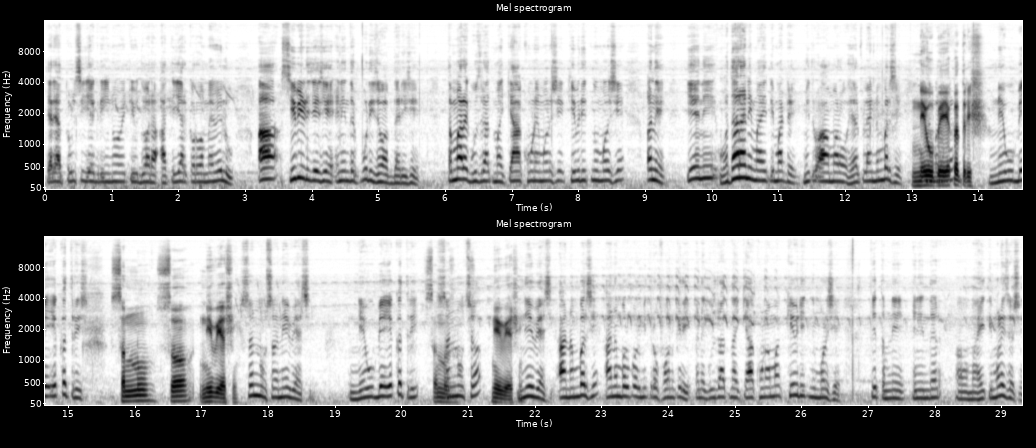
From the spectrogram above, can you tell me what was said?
ત્યારે આ તુલસી એગ્રી ઇનોવેટિવ દ્વારા આ તૈયાર કરવામાં આવેલું. આ સિવિડ જે છે એની અંદર પૂરી જવાબદારી છે. તમારે ગુજરાતમાં ક્યાં ખૂણે મળશે કેવી રીતનું મળશે અને એની વધારાની માહિતી માટે મિત્રો આ અમારો હેલ્પલાઇન નંબર છે. નેવું બે એકત્રીસ. નેવું બે એકત્રીસ. સન્નું સ નેવ્યાસી સન્નું સ નેવ્યાસી નેવું બે એકત્રીસ સન્નું. છ નેવ્યાસી નેવ્યાસી આ નંબર છે. આ નંબર પર મિત્રો ફોન કરી અને ગુજરાતના કયા ખૂણામાં કેવી રીતની મળશે તે તમને એની અંદર માહિતી મળી જશે.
